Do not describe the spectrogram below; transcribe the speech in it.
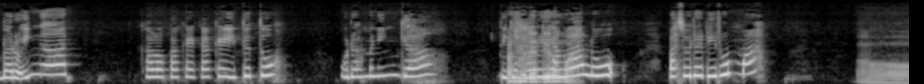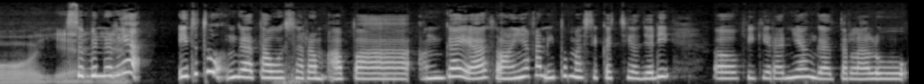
baru ingat kalau kakek-kakek itu tuh udah meninggal tiga Pas hari yang rumah? lalu pas udah di rumah. Oh iya. Sebenarnya itu tuh nggak tahu serem apa enggak ya, soalnya kan itu masih kecil, jadi eh, pikirannya nggak terlalu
